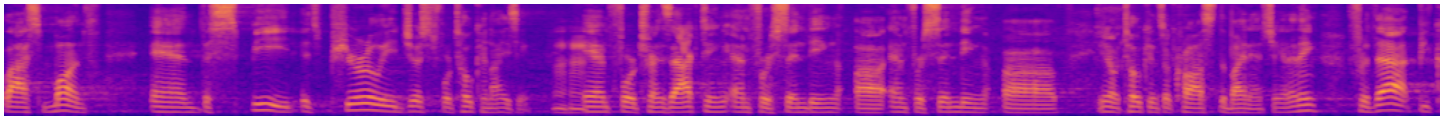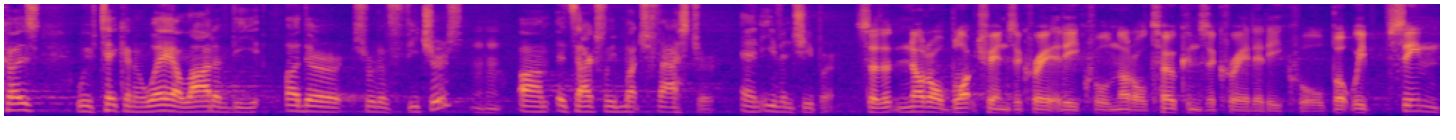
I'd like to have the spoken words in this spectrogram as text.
last month, and the speed is purely just for tokenizing mm-hmm. and for transacting and for sending uh, and for sending uh, you know tokens across the Binance chain. And I think for that, because we've taken away a lot of the other sort of features, mm-hmm. um, it's actually much faster and even cheaper. So that not all blockchains are created equal, not all tokens are created equal, but we've seen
